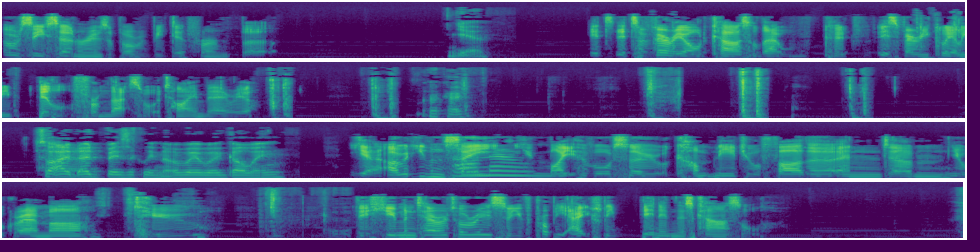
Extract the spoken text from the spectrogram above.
Obviously, certain rooms will probably be different, but Yeah. it's it's a very old castle that could is very clearly built from that sort of time area. Okay. So I'd, I'd basically know where we're going. Yeah, I would even say no. you might have also accompanied your father and um, your grandma to the human territories, so you've probably actually been in this castle.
